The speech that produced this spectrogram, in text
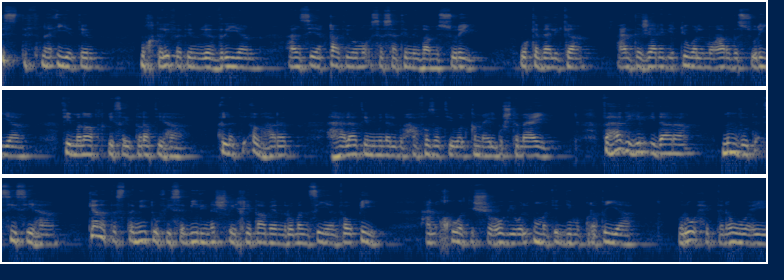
استثنائية مختلفة جذريا عن سياقات ومؤسسات النظام السوري وكذلك عن تجارب قوى المعارضة السورية في مناطق سيطرتها التي أظهرت هالات من المحافظة والقمع المجتمعي. فهذه الإدارة منذ تأسيسها كانت تستميت في سبيل نشر خطاب رومانسي فوقي عن أخوة الشعوب والأمة الديمقراطية وروح التنوع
